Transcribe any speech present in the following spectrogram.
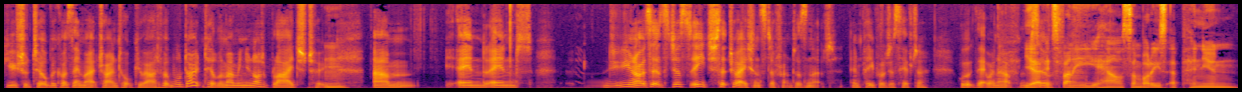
you should tell because they might try and talk you out of it, well, don't tell them. I mean, you're not obliged to. Mm. Um, and and you know, it's it's just each situation's different, isn't it? And people just have to work that one out for Yeah, it's funny how somebody's opinion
